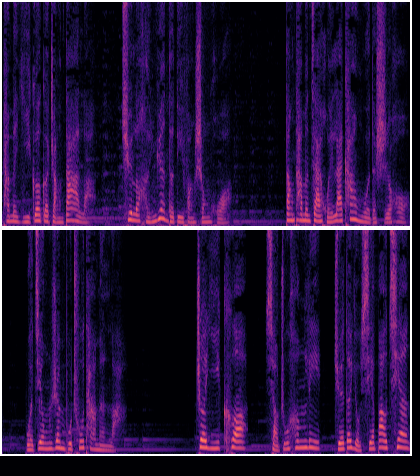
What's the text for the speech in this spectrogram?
他们一个个长大了。”去了很远的地方生活。当他们再回来看我的时候，我竟认不出他们了。这一刻，小猪亨利觉得有些抱歉，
